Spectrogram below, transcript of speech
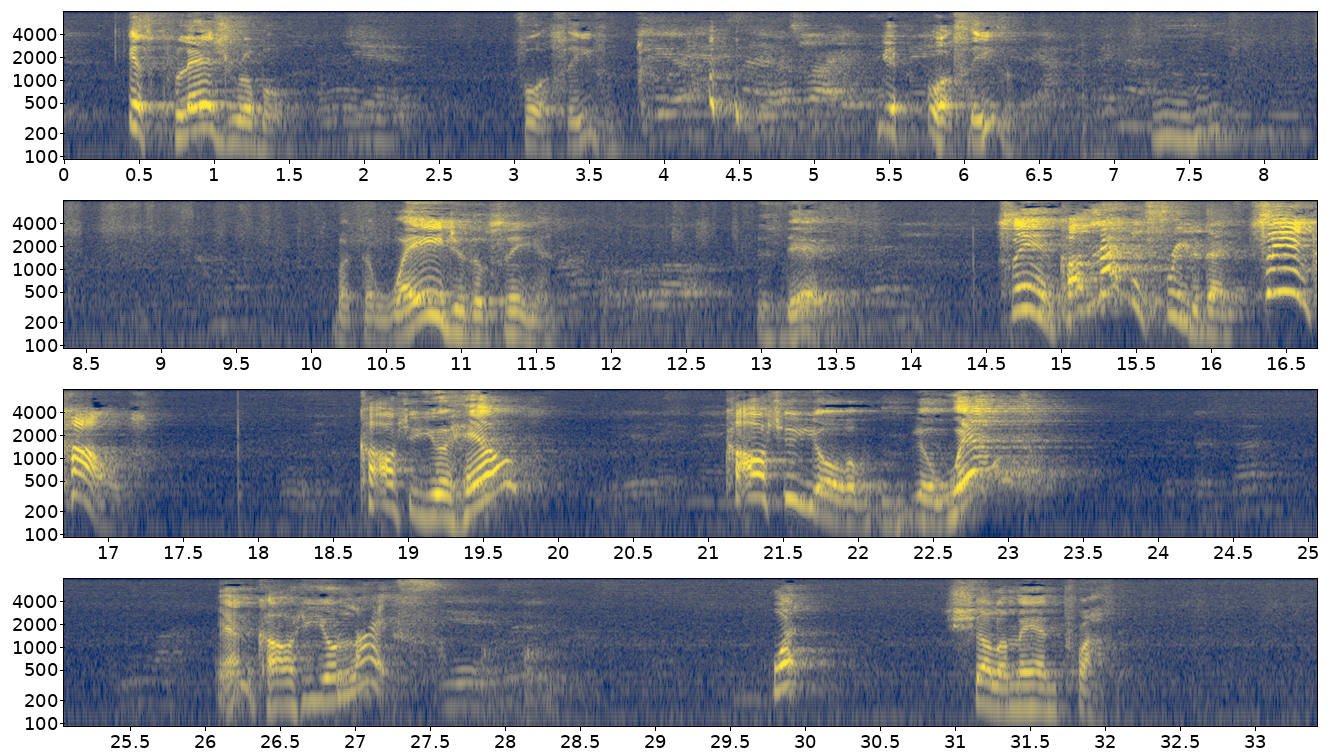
is pleasurable yeah. for a season. Yeah, that's right. yeah, for a season. Mm-hmm. But the wages of sin is death. Sin costs, nothing is free today. Sin costs. Costs you your health, costs you your, your wealth, and costs you your life. What shall a man profit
